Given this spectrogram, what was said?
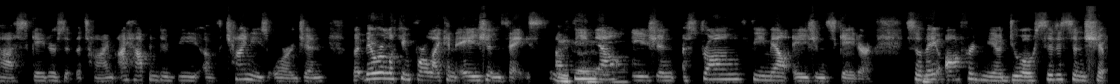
uh, skaters at the time. I happened to be of Chinese origin, but they were looking for like an Asian face, a yeah. female Asian, a strong female Asian skater. So they offered me a dual citizenship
